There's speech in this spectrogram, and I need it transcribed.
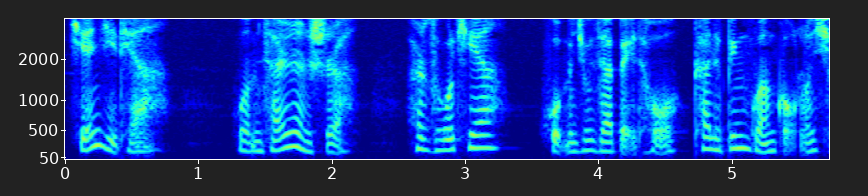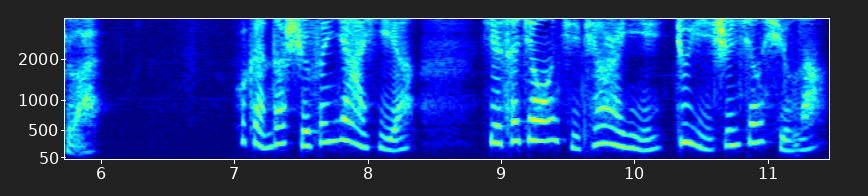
前几天我们才认识，而昨天我们就在北头开了宾馆搞了起来。我感到十分讶异啊。”也才交往几天而已，就以身相许了。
